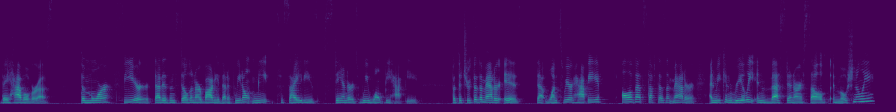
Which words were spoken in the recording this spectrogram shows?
they have over us, the more fear that is instilled in our body that if we don't meet society's standards, we won't be happy. But the truth of the matter is that once we are happy, all of that stuff doesn't matter. And we can really invest in ourselves emotionally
